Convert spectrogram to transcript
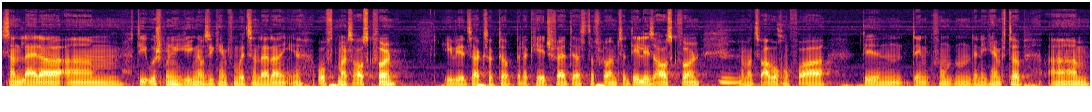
sind leider ähm, die ursprünglichen Gegner, die ich kämpfen wollte, sind leider äh, oftmals ausgefallen. Wie ich jetzt auch gesagt habe, bei der Cage Fight, der ist der Florian Zendeli ist ausgefallen. Mhm. Dann haben wir zwei Wochen vorher den, den gefunden, den ich gekämpft habe. Ähm,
